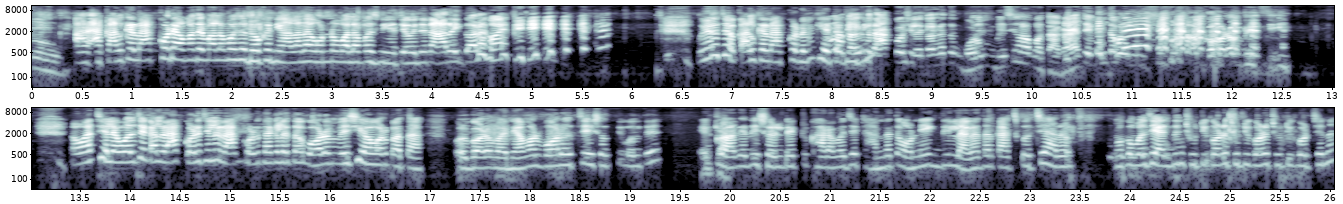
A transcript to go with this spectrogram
তো। আর আর কালকে রাগ করে আমাদের বালাপোষে ঢোকেনি আলাদা অন্য বালাপোষ নিয়েছে ওই জন্য আরোই গরম হয়নি। বুঝেছ? কালকে রাগ করে আমি খেতে কালকে রাগ করেছিল কালকে তো গরম বেশি হওয়ার কথা। গায়েতে এমনি তো গরম বেশি। আমার ছেলে বলছে কাল রাগ করেছিল রাগ করে থাকলে তো গরম বেশি হওয়ার কথা। ওর গরম হয়নি। আমার বর হচ্ছে সত্যি বলতে একটু আগে দিয়ে শরীরটা একটু খারাপ হয়েছে ঠান্ডাতে অনেক দিন লাগাতার কাজ করছে আর ওকে বলছে একদিন ছুটি করো ছুটি করো ছুটি করছে না।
